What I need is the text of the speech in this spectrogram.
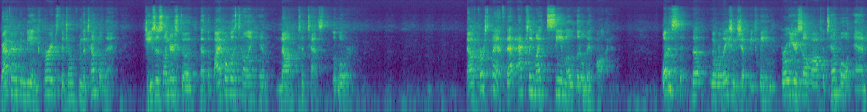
Rather than be encouraged to jump from the temple, then, Jesus understood that the Bible was telling him not to test the Lord. Now, at first glance, that actually might seem a little bit odd. What is the, the relationship between throw yourself off the temple and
